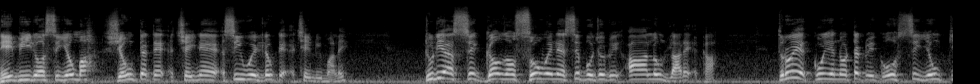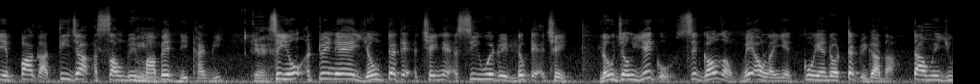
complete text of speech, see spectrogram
နေပြီးတော့စစ်ရုံးမှာရုံးတက်တဲ့အချိန်နဲ့အစည်းအဝေးလုပ်တဲ့အချိန်တွေမှာလေဒုတိယစစ်ကောင်းဆောင်စိုးဝင်းနဲ့စစ်ဗိုလ်ချုပ်တွေအားလုံးလာတဲ့အခါသူတို့ရဲ့ကိုရံတော်တက်တွေကိုစစ်ရုံးပြင်ပကတိကျအဆောင်တွေမှာပဲနေခိုင်းပြီးကဲ စစ်ရုံးအတွင်းနဲ့ရုံတက်တဲ့အချိန်နဲ့အစည်းအဝေးတွေလုပ်တဲ့အချိန်လုံခြုံရေးကိုစစ်ကောင်းဆောင်မဲအောင်လိုင်းရဲ့ကိုရံတော်တက်တွေကသာတာဝန်ယူ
